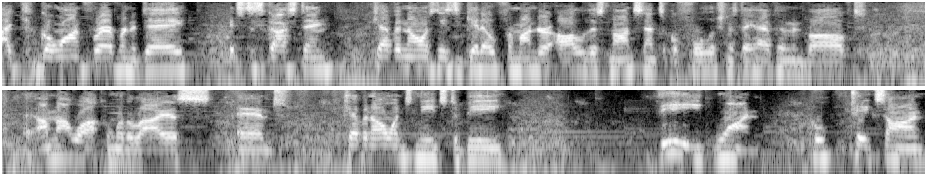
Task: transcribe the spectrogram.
I could go on forever and a day. It's disgusting. Kevin Owens needs to get out from under all of this nonsensical foolishness they have him involved. I'm not walking with Elias, and Kevin Owens needs to be the one who takes on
